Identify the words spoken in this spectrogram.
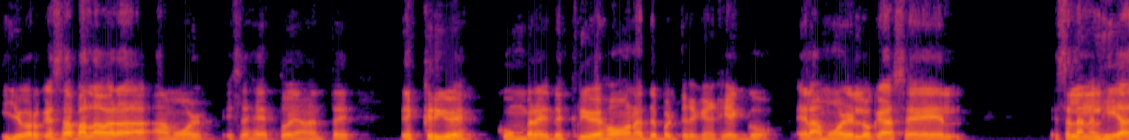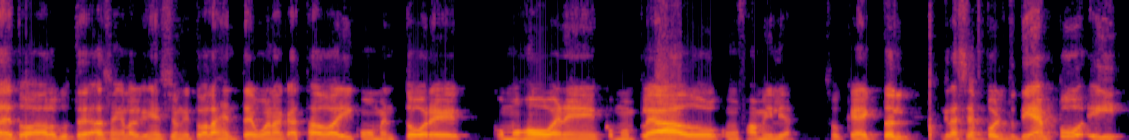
Y yo creo que esa palabra amor, ese gesto obviamente describe cumbre, describe jóvenes de Puerto Rico en riesgo. El amor es lo que hace el, esa es la energía de todo lo que ustedes hacen en la organización y toda la gente buena que ha estado ahí como mentores, como jóvenes, como empleados, como familia. So que Héctor, gracias por tu tiempo y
